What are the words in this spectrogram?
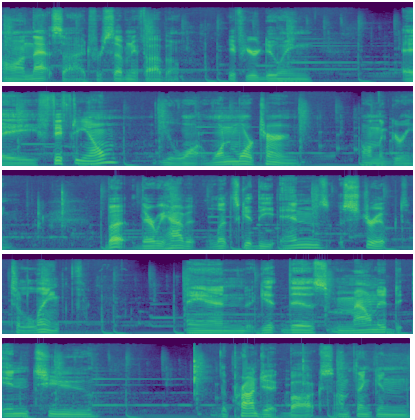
on that side for 75 ohm. If you're doing a 50 ohm, you'll want one more turn on the green. But there we have it. Let's get the ends stripped to length and get this mounted into the project box. I'm thinking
